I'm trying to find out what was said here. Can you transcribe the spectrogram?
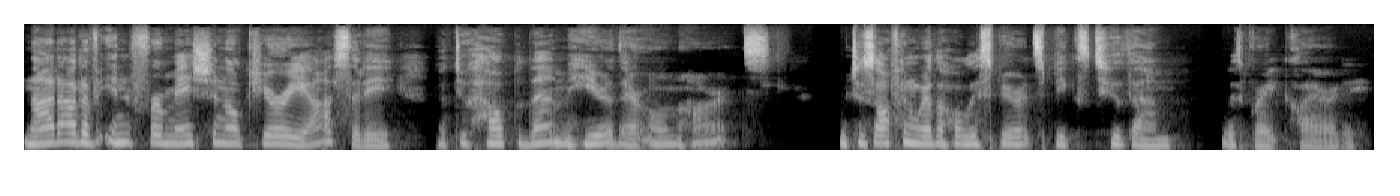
not out of informational curiosity, but to help them hear their own hearts, which is often where the Holy Spirit speaks to them with great clarity.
